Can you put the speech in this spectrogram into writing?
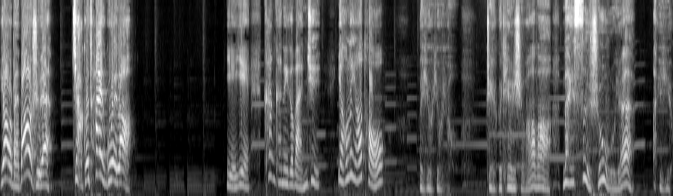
要二百八十元，价格太贵了。”爷爷看看那个玩具，摇了摇头：“哎呦呦呦，这个天使娃娃卖四十五元。”哎呦，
